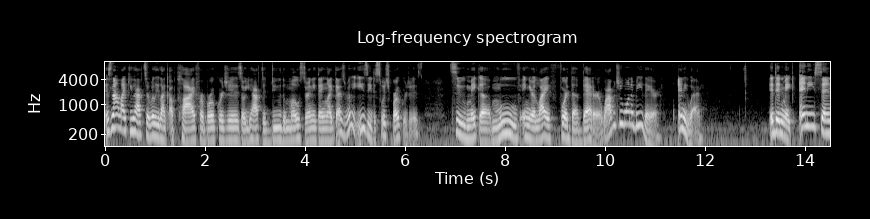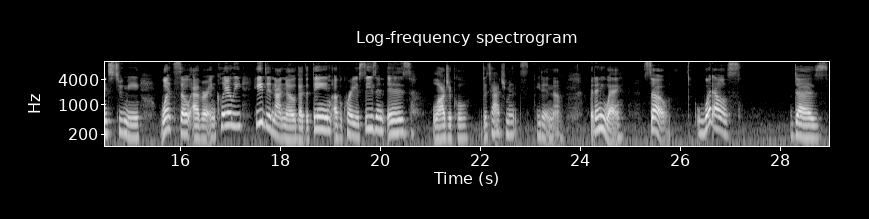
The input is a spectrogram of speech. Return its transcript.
it's not like you have to really like apply for brokerages or you have to do the most or anything like that. It's really easy to switch brokerages to make a move in your life for the better. Why would you want to be there? Anyway, it didn't make any sense to me whatsoever. And clearly, he did not know that the theme of Aquarius season is logical detachments. He didn't know. But anyway, so what else does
